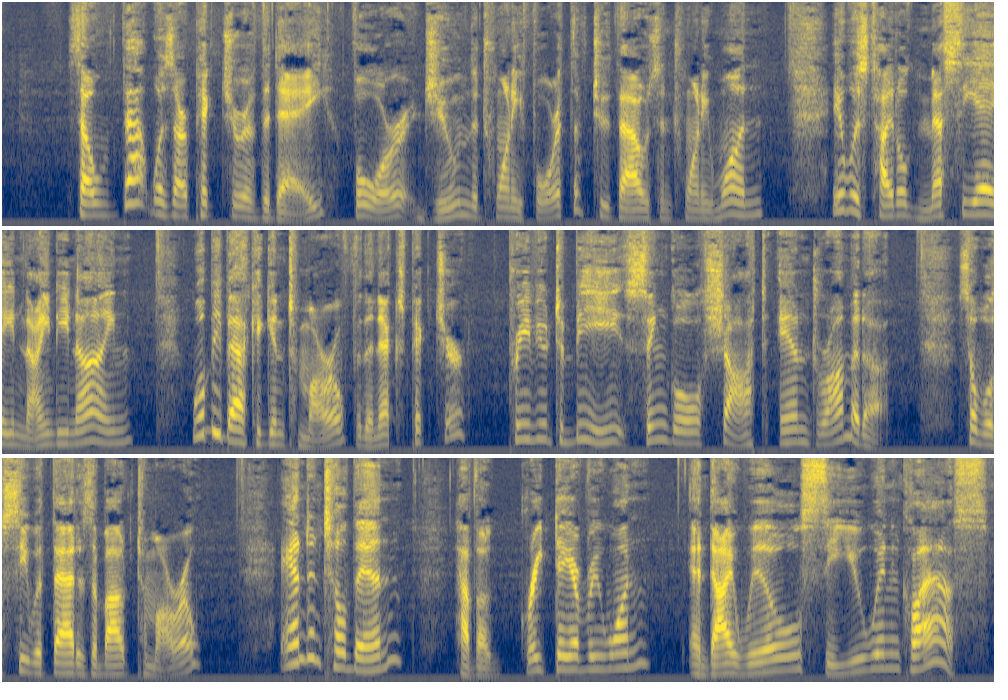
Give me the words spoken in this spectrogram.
So that was our picture of the day for June the 24th of 2021. It was titled Messier 99. We'll be back again tomorrow for the next picture previewed to be single shot Andromeda. So we'll see what that is about tomorrow. And until then, have a great day, everyone. And I will see you in class.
